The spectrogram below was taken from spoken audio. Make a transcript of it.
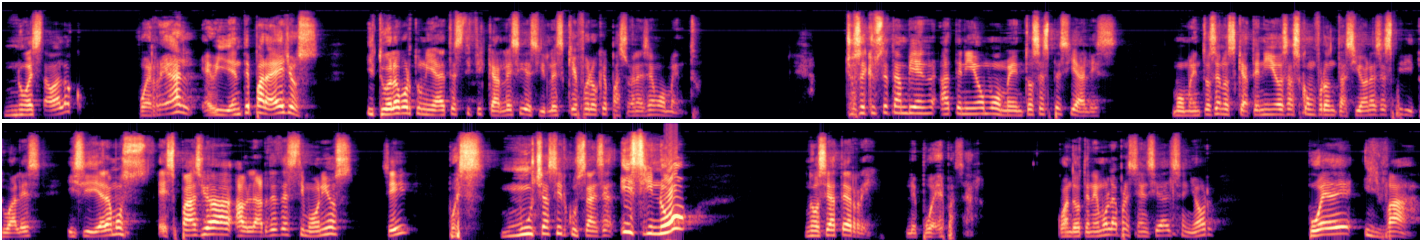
no estaba loco, fue real, evidente para ellos y tuve la oportunidad de testificarles y decirles qué fue lo que pasó en ese momento. Yo sé que usted también ha tenido momentos especiales, momentos en los que ha tenido esas confrontaciones espirituales y si diéramos espacio a hablar de testimonios, ¿sí? Pues muchas circunstancias. Y si no, no se aterre, le puede pasar. Cuando tenemos la presencia del Señor, puede y va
